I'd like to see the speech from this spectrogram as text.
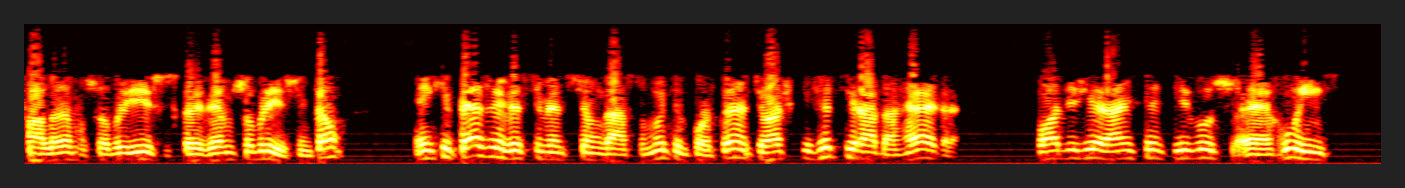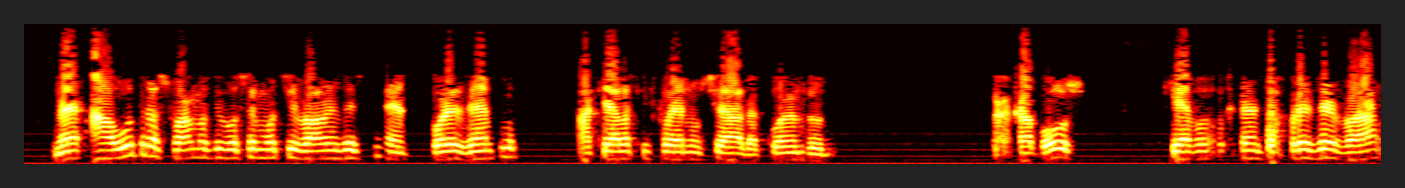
falamos sobre isso, escrevemos sobre isso. Então, em que pese o investimento ser um gasto muito importante, eu acho que retirar da regra pode gerar incentivos é, ruins. Né? Há outras formas de você motivar o investimento. Por exemplo, aquela que foi anunciada quando acabou, que é você tentar preservar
